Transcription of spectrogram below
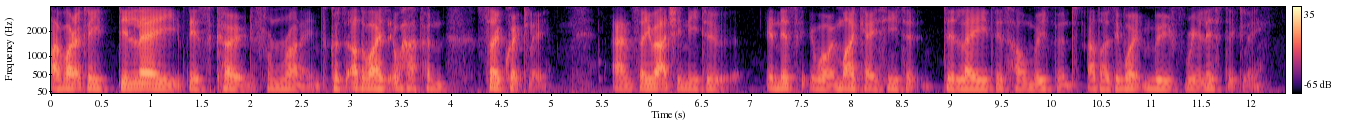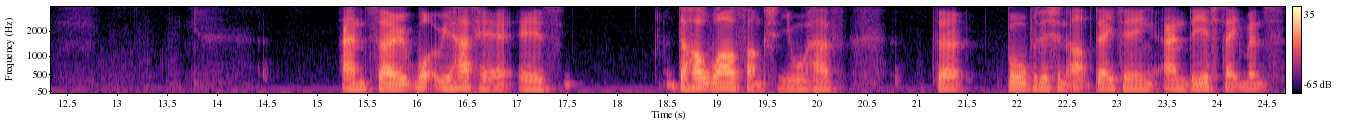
ironically delay this code from running because otherwise it will happen so quickly. And so you actually need to in this well in my case you need to delay this whole movement otherwise it won't move realistically. And so what we have here is the whole while function. You will have the ball position updating and the if statements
